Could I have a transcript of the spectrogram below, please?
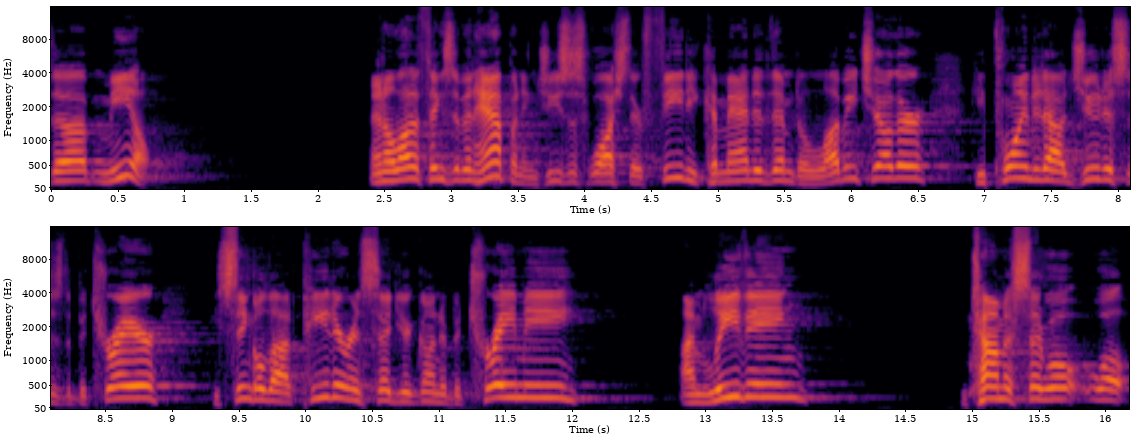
the meal. And a lot of things have been happening. Jesus washed their feet. He commanded them to love each other. He pointed out Judas as the betrayer. He singled out Peter and said, You're going to betray me. I'm leaving. And Thomas said, Well, well,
